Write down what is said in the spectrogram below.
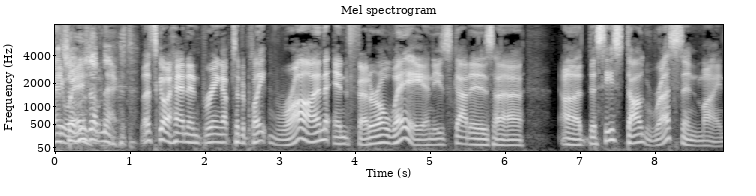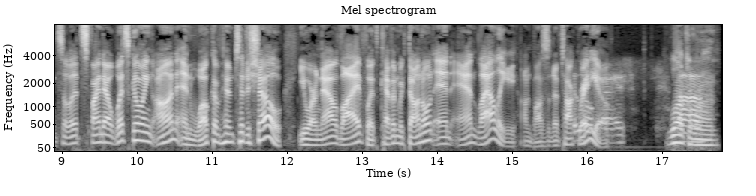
And so Anyway. who's up next? Let's go ahead and bring up to the plate Ron in Federal Way. And he's got his uh, uh, deceased dog Russ in mind. So let's find out what's going on and welcome him to the show. You are now live with Kevin McDonald and Ann Lally on Positive Talk Hello, Radio. guys. Welcome, Uh, Ron.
